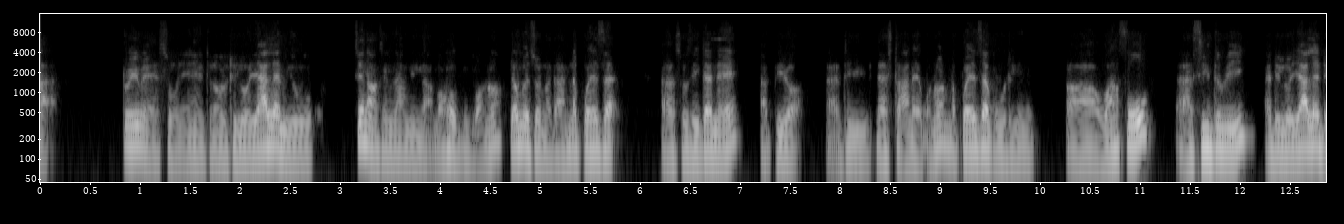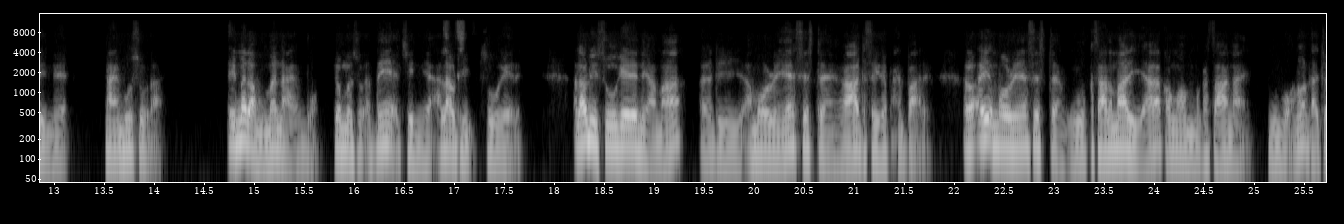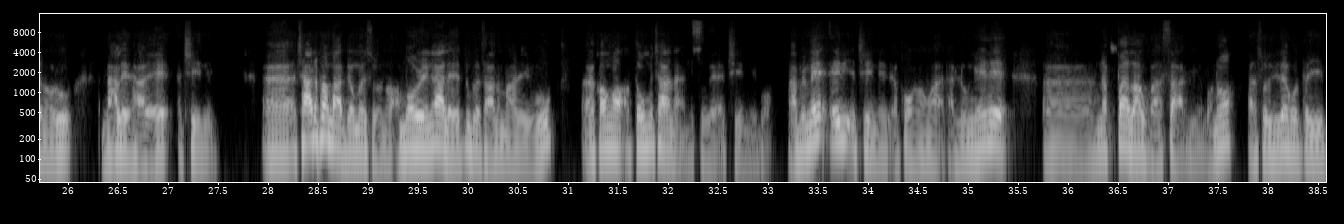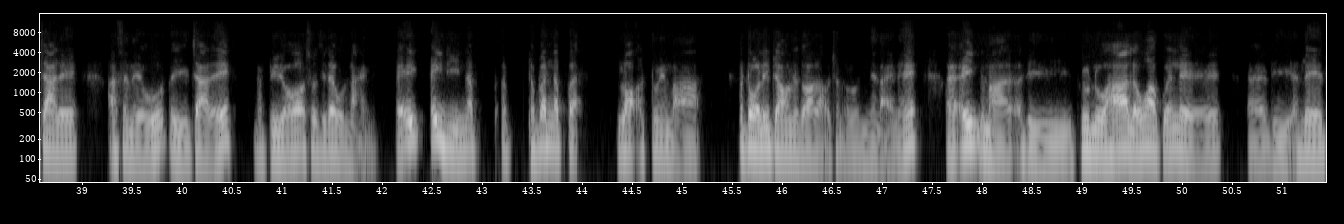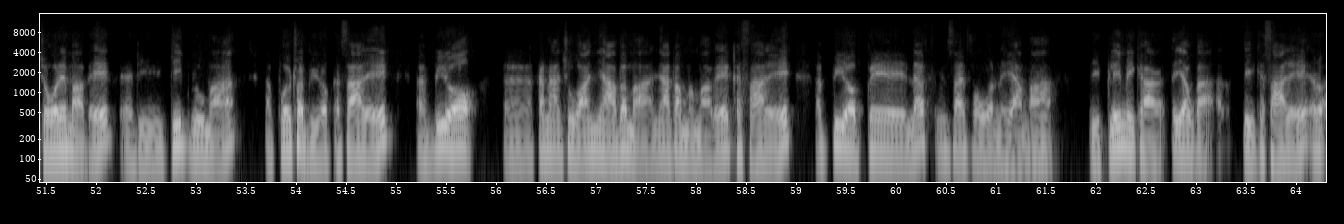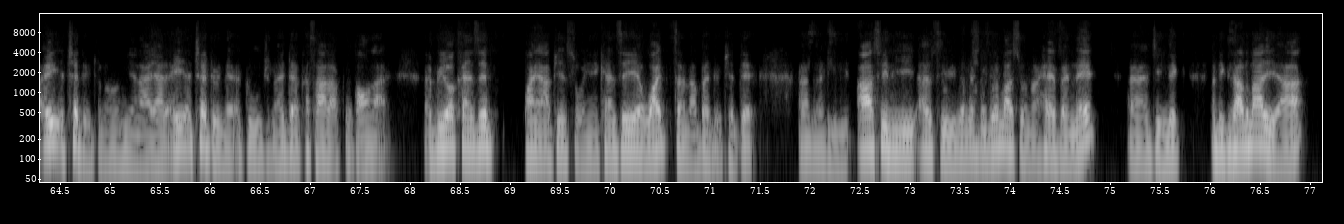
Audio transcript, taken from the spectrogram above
တွေးမယ်ဆိုရင်ကျွန်တော်တို့ဒီလိုရလက်မျိုးစဉ်းအောင်စဉ်းစားမိမှာမဟုတ်ဘူးပေါ့နော်ပြောမယ်ဆိုရင်ဒါနှစ်ပွဲဆက်အဲဆိုစီတက်နဲ့ပြီးတော့ဒီ Leicester နဲ့ပေါ့နော်နှစ်ပွဲဆက်ကိုဒီလိုအာ14 C3 ဒီလိုရလက်တွေနဲ့နိုင်မှုဆိုတာ အိမ်မက်တော့မမှတ်နိုင်ဘူးပေါ့ပြောမယ်ဆိုအသင်းရဲ့အခြေအနေကအဲ့လောက်ထိဆိုးခဲ့တယ်အဲ့လောက်ထိဆိုးခဲ့တဲ့နေရာမှာဒီ Amorin ရဲ့ system ကတစ်စိတ်တစ်ပိုင်းပါတယ်အဲ့တော့အဲ့ Amorin ရဲ့ system ကိုကစားသမားတွေကကောင်းကောင်းမကစားနိုင်ဘူးပေါ့နော်ဒါကျွန်တော်တို့နားလည်ထားတဲ့အခြေအနေအဲအခြားတစ်ဖက်မှာပြောမယ်ဆိုရင်တော့ Amorin ကလည်းသူ့ကစားသမားတွေကိုအဲကောင်းကောင်းအသုံးမချနိုင်ဘူးဆိုတဲ့အခြေအနေပေါ့ဒါပေမဲ့အဲ့ဒီအခြေအနေအကုန်လုံးကဒါလွန်ခဲ့တဲ့အဲနှစ်ပတ်လောက်ကစပြီးပေါ့နော်အဲဆိုစီတက်ကိုတည်ကြတယ်အာဆင်နယ်ကိုတည်ကြတယ်ပြီးတော့ဆိုစီတက်ကိုနိုင်တယ်အဲ့အဲ့ဒီနှစ်တစ်ပတ်နှစ်ပတ် လောက်အတွင်းမှာတော်တော်လေးပြောင်းလဲသွားတာကိုကျွန်တော်တို့မြင်နိုင်တယ်အဲအဲ့ဒီမှာဒီဘရူနိုဟာလုံးဝကွင်းလေအဲဒီအလေကြောထဲမှာပဲဒီ deep blue မှာပွဲထွက်ပြီးတော့ကစားတယ်ပြီးတော့အဲခနာချိုကညာဘက်မှာညာတောင်ဘက်မှာပဲကစားတယ်ပြီးတော့ pair left inside forward နေရာမှာဒီ playmaker တယောက်ကဒီကစားတယ်အဲ့တော့အဲ့ဒီအချက်တွေကျွန်တော်တို့မြင်လာရတယ်အဲ့ဒီအချက်တွေနဲ့အတူ United ကစားတာပိုကောင်းလာတယ်ပြီးတော့ Kansas ဘိုင်အပြင်ဆိုရင် Kansas ရဲ့ white center back တွေဖြစ်တဲ့အဲ ဒီ RCB LCB ပဲဒီဘက်မှာဆိုတော့ Heaven နဲ့အဲဒီ Lake ဒီကစားသမားတွေက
